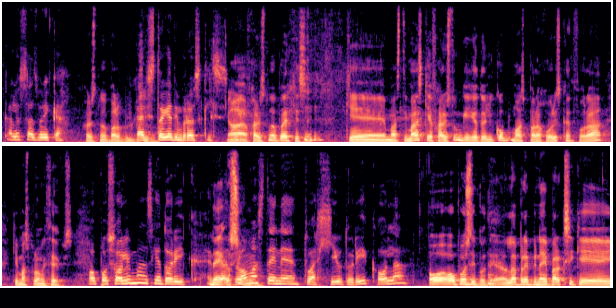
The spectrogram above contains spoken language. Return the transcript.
Καλώς σας βρήκα. Ευχαριστούμε πάρα πολύ. Ευχαριστώ για την πρόσκληση. Α, ευχαριστούμε που έρχεσαι. και μας τιμά και ευχαριστούμε και για το υλικό που μας παραχωρείς κάθε φορά και μας προμηθεύεις. Όπως όλοι μας για το ΡΙΚ. Ναι, Εργαζόμαστε, είναι του αρχείου του ΡΙΚ όλα. Ο, οπωσδήποτε. αλλά πρέπει να υπάρξει και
